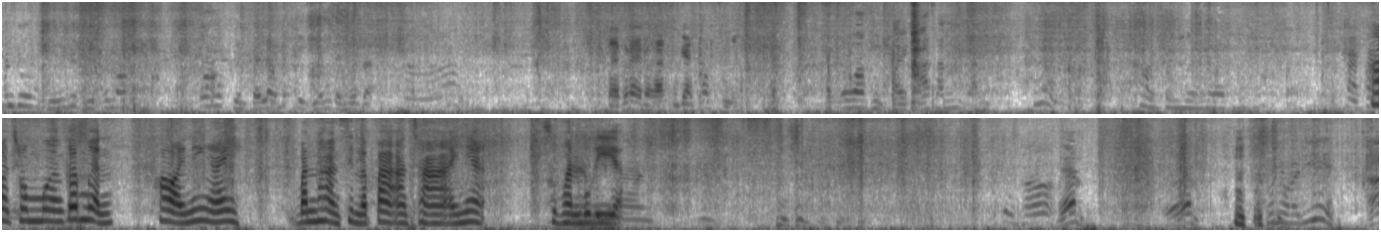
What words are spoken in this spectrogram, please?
มันอยู่หูอยู่ติดมันเนาะก็เขาขึ้นไปแล้วมันติดเลี้ยงไปหมดอะ ไปไม่ได้หรอกอะกูอยากเข้าสูงเพราะว่าขึ้นไปขาสั้นกันหอชมเมืองก็เหมือนหอยนี่ไง บรรหารศิลปะอาชาไอเนี่ย สุพรรณบุรีอะเบนเบนทุนอยู่ไหนอยดิฮะ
